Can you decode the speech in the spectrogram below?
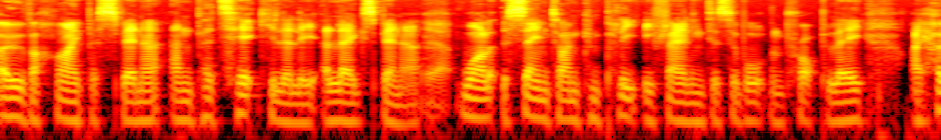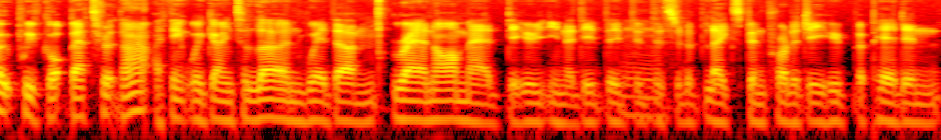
overhype a spinner and particularly a leg spinner, Yeah. while at the same time completely failing to support them properly. I hope we've got better at that. I think we're going to learn with um, Rehan Ahmed, who you know the the, the, the sort of leg spin prodigy who appeared in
